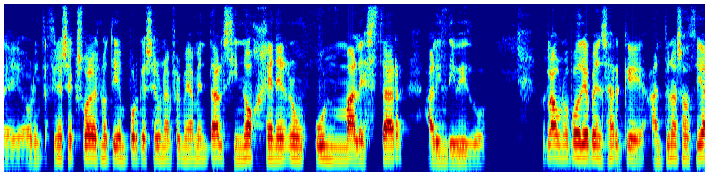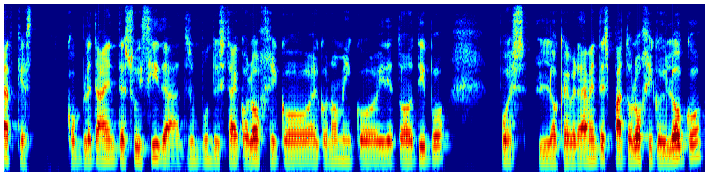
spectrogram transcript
eh, orientaciones sexuales no tienen por qué ser una enfermedad mental, sino generan un malestar al individuo. Pero claro, uno podría pensar que ante una sociedad que es completamente suicida desde un punto de vista ecológico, económico y de todo tipo, pues lo que verdaderamente es patológico y loco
